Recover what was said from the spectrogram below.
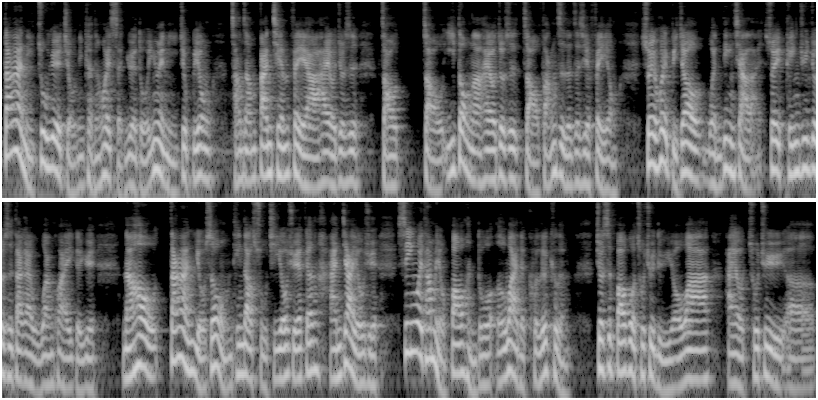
当然你住越久，你可能会省越多，因为你就不用常常搬迁费啊，还有就是找。找移动啊，还有就是找房子的这些费用，所以会比较稳定下来，所以平均就是大概五万块一个月。然后当然有时候我们听到暑期游学跟寒假游学，是因为他们有包很多额外的 curriculum，就是包括出去旅游啊，还有出去呃。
